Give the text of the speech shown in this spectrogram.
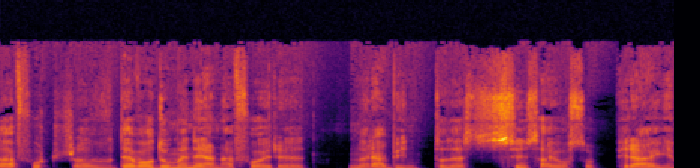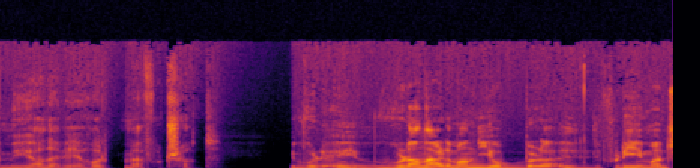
jeg fortsatt Det var dominerende for når jeg begynte, og det syns jeg jo også preger mye av det vi holder på med fortsatt. Hvordan er det man jobber? Fordi man,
